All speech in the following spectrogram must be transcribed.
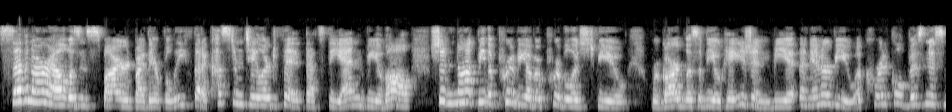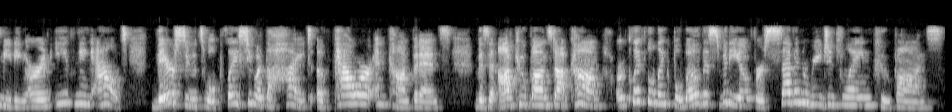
7RL was inspired by their belief that a custom tailored fit that's the envy of all should not be the privy of a privileged few. Regardless of the occasion, be it an interview, a critical business meeting, or an evening out, their suits will place you at the height of power and confidence. Visit oddcoupons.com or click the link below this video for 7 Regent Lane coupons.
